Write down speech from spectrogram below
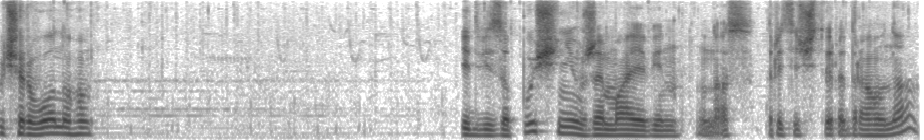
у червоного. Ці дві запущені, вже має він у нас 34 драгуна.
